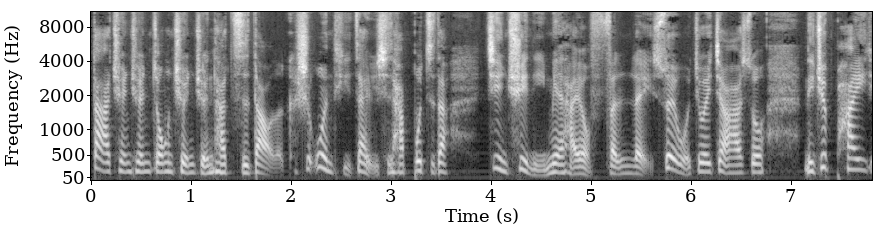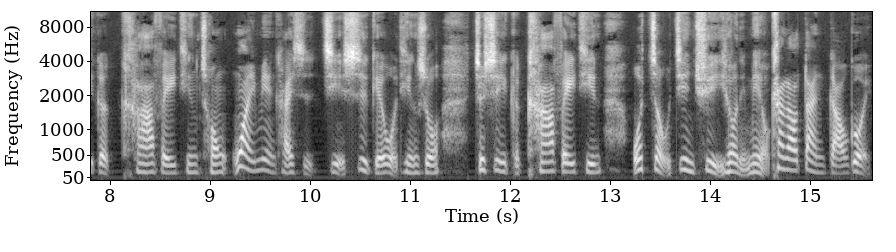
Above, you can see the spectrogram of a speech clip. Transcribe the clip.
大圈圈、中圈圈，他知道了，可是问题在于是他不知道。进去里面还有分类，所以我就会叫他说：“你去拍一个咖啡厅，从外面开始解释给我听，说这是一个咖啡厅。我走进去以后，里面有看到蛋糕柜，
